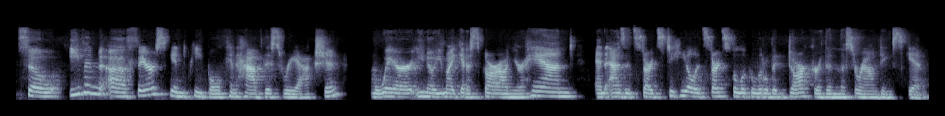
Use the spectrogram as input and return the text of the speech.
So even uh, fair skinned people can have this reaction where, you know, you might get a scar on your hand and as it starts to heal, it starts to look a little bit darker than the surrounding skin.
